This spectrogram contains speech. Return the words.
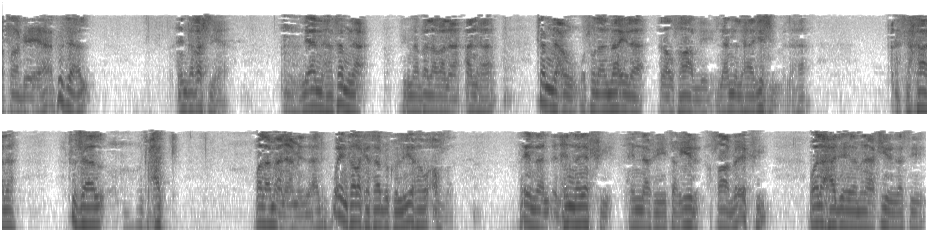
أصابعها تزال عند غسلها لأنها تمنع فيما بلغنا عنها تمنع وصول الماء إلى الأظفار لأن لها جسم لها سخانة تزال وتحك ولا مانع من ذلك وإن تركتها بالكلية فهو أفضل. فإن الحنة يكفي الحنة في تغيير أصابع يكفي ولا حاجة إلى المناكير التي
